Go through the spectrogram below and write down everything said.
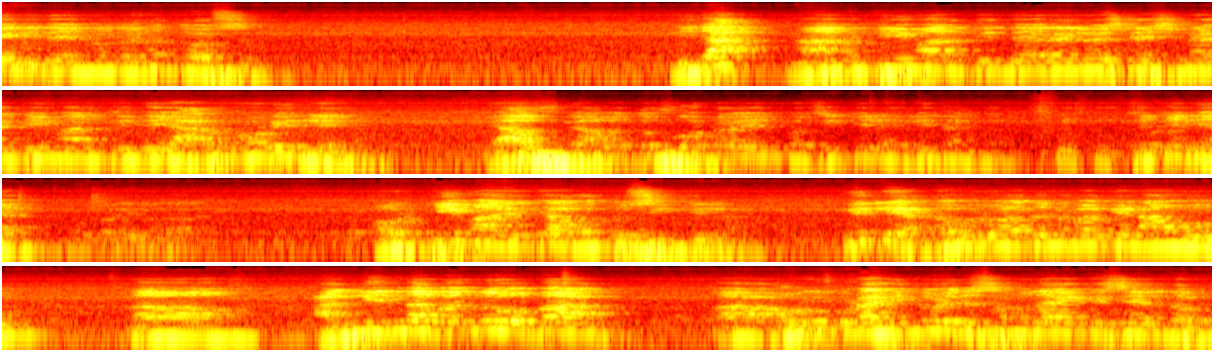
ಏನಿದೆ ಎನ್ನುವುದನ್ನು ತೋರಿಸು. ನಿಜ, ನಾನು ಟೀ ಮಾರ್ತಿದ್ದೆ, ರೈಲ್ವೆ ಸ್ಟೇಷನ್ ಟೀ ಮಾರ್ತಿದ್ದೆ, ಯಾರು ನೋಡಿರ್ಲಿಲ್ಲ. ಯಾವ, ಯಾವತ್ತು ಫೋಟೋ ಏನು ಸಿಕ್ಕಿಲ್ಲ ಇಲ್ಲಿ ತನಕ. ಸಿಕ್ಕಿದ್ಯಾ? ಅವ್ರು ಟೀ ಮಾರಿದ್ದೆ, ಅವತ್ತು ಸಿಕ್ಕಿಲ್ಲ. ಇರ್ಲಿ, ಅದವರು ಅದನ್ನ ಬಗ್ಗೆ ನಾವು ಅಲ್ಲಿಂದ ಬಂದು ಒಬ್ಬ ಅವರು ಕೂಡ ಹಿಂದುಳಿದ ಸಮುದಾಯಕ್ಕೆ ಸೇರಿದವರು.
